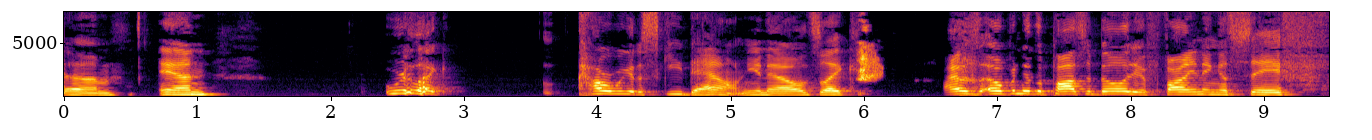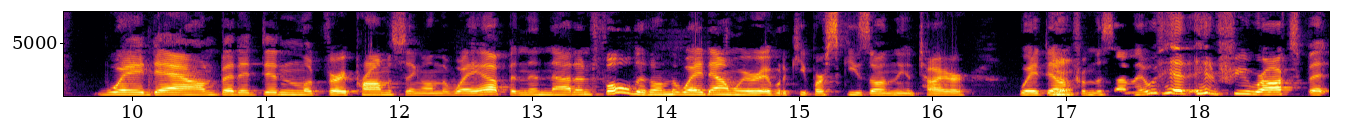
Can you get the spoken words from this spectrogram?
Um, and we're like, how are we gonna ski down? You know, it's like I was open to the possibility of finding a safe way down, but it didn't look very promising on the way up. And then that unfolded on the way down. We were able to keep our skis on the entire way down yeah. from the summit. We hit hit a few rocks, but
